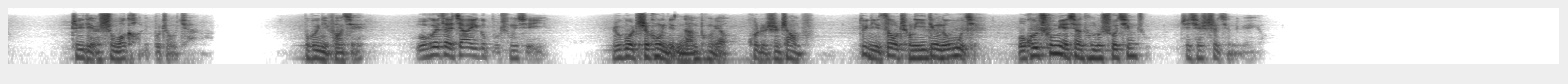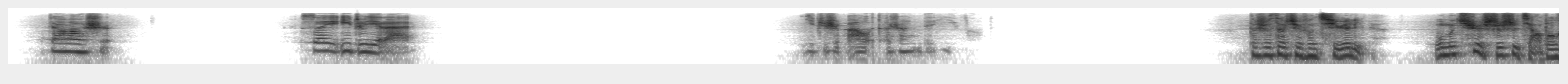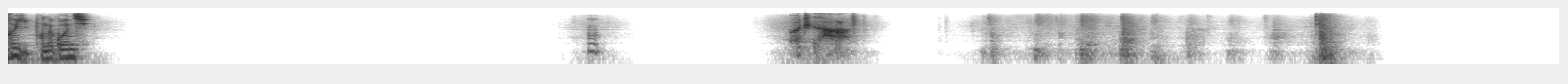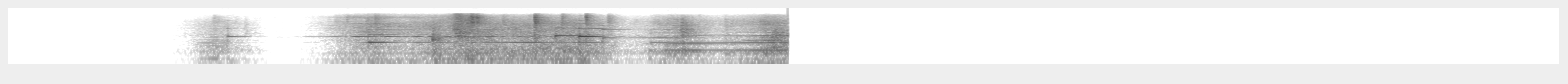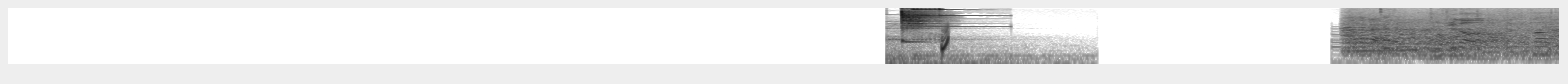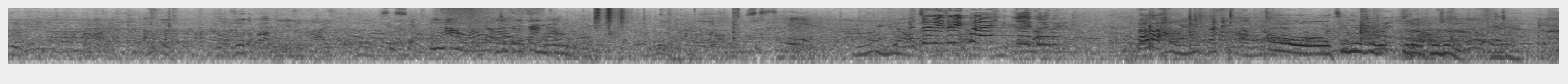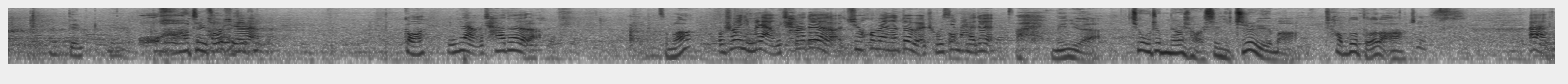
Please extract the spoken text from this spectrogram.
这一点是我考虑不周全了。不过你放心，我会再加一个补充协议。如果之后你的男朋友或者是丈夫对你造成了一定的误解，我会出面向他们说清楚这些事情的缘由。张老师，所以一直以来，你只是把我当成你的乙方。但是在这份契约里面，我们确实是甲方和乙方的关系。嗯我知道了。我觉得他这个当地如果热的话，肯定是可以。谢谢。你好，我要这个蛋。谢谢。鲈鱼啊！这里这里，快来，快来快来快来。来了。哦，今天是有点丰盛啊。点，哇，这个同学，干嘛？你们两个插队了。怎么了？我说你们两个插队了，去后面的队尾重新排队。哎，美女，就这么点小事，你至于吗？差不多得了啊。哎，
